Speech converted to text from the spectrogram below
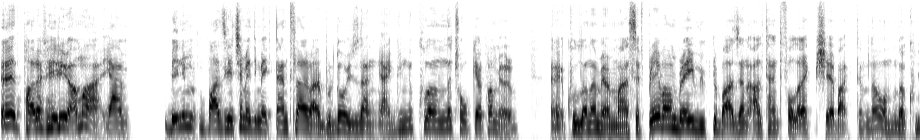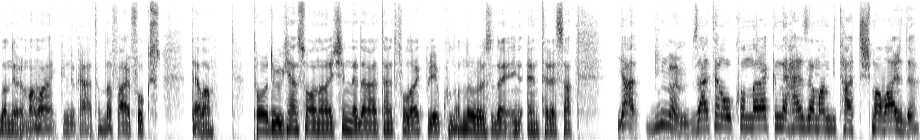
evet para veriyor ama yani benim vazgeçemediğim eklentiler var burada. O yüzden yani günlük kullanımda çok yapamıyorum e, kullanamıyorum maalesef Brave ama Brave yüklü bazen alternatif olarak bir şeye baktığımda onu da kullanıyorum ama günlük hayatımda Firefox devam. Tor dururken soğan ağı için neden alternatif olarak Brave kullanılır orası da en- enteresan. Ya bilmiyorum zaten o konular hakkında her zaman bir tartışma vardı.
